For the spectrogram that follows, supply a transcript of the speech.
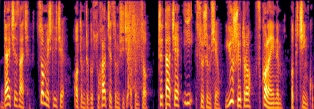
Dajcie znać, co myślicie o tym, czego słuchacie, co myślicie o tym, co czytacie i słyszymy się już jutro w kolejnym odcinku.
